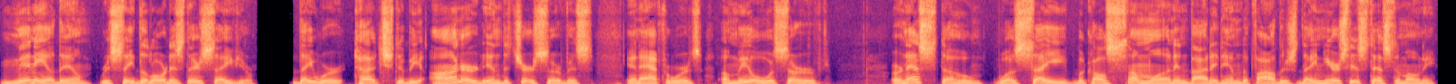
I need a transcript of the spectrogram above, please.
Many of them received the Lord as their Savior. They were touched to be honored in the church service, and afterwards a meal was served. Ernesto was saved because someone invited him to Father's Day. And here's his testimony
